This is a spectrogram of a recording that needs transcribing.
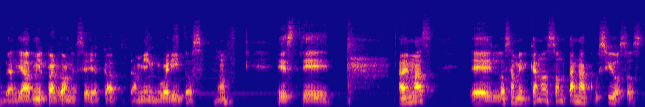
en realidad mil perdones si hay acá también güeritos, ¿no? Este, además, eh, los americanos son tan acuciosos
